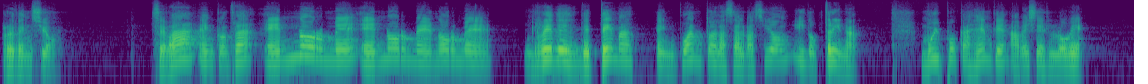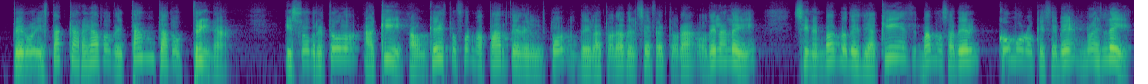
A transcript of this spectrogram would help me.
redención. Se va a encontrar enorme, enorme, enorme redes de temas en cuanto a la salvación y doctrina. Muy poca gente a veces lo ve, pero está cargado de tanta doctrina. Y sobre todo aquí, aunque esto forma parte de la Torah del Sefer Torah o de la ley, sin embargo, desde aquí vamos a ver cómo lo que se ve no es ley,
